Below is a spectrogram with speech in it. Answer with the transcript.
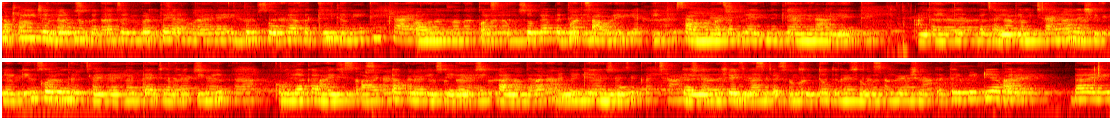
कुठलीही झंझट न करता झटपट तयार. होणाऱ्या एकदम सोप्या पद्धतीने सोप्या पद्धतीने इथे सांगण्याचा प्रयत्न केलेला आहे. आणि तर बघा इथे मी छान अशी प्लेटिंग करून घेतलेली आहे त्याच्यावरती मी. ओल्या कांद्याची पाट टाकून घेतलेली आहे. कांदा आणि लिंबू तर नवीन शेजवान चटणी. सुद्धा तुम्ही सोबत घेऊ शकता तर भेटूया. परत बाय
